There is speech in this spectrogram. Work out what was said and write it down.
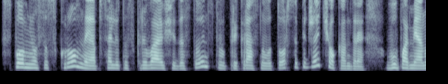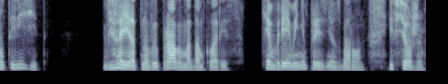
Вспомнился скромный и абсолютно скрывающий достоинство прекрасного торса пиджачок Андре в упомянутый визит. «Вероятно, вы правы, мадам Кларис», — тем временем произнес барон. «И все же,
